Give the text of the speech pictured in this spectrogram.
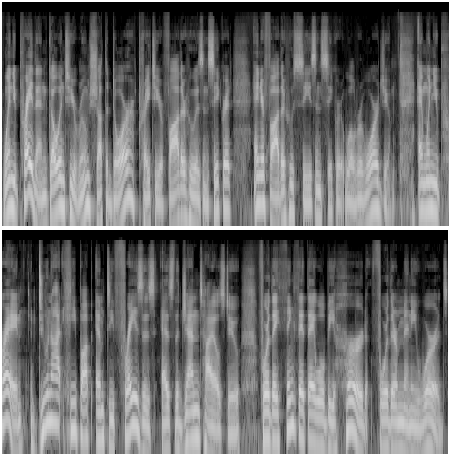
when you pray, then go into your room, shut the door, pray to your Father who is in secret, and your Father who sees in secret will reward you. And when you pray, do not heap up empty phrases as the Gentiles do, for they think that they will be heard for their many words.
